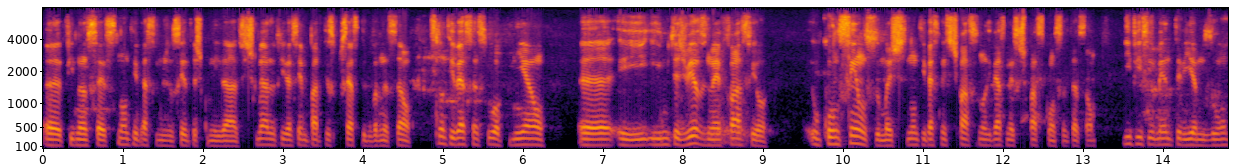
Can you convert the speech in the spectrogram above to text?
uh, financeiros, se não tivéssemos no centro das comunidades, se as comunidades não tivessem parte desse processo de governação, se não tivessem a sua opinião, uh, e, e, muitas vezes não é fácil o consenso, mas se não tivesse nesse espaço, se não tivesse nesse espaço de concertação, dificilmente teríamos um,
